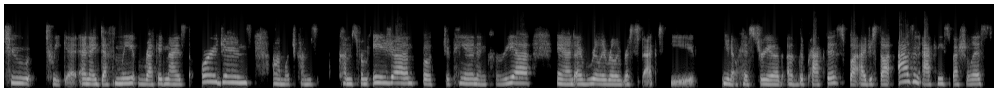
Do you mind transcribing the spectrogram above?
to tweak it, and I definitely recognized the origins, um, which comes comes from Asia, both Japan and Korea, and I really really respect the you know history of, of the practice. But i just thought as an acne specialist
